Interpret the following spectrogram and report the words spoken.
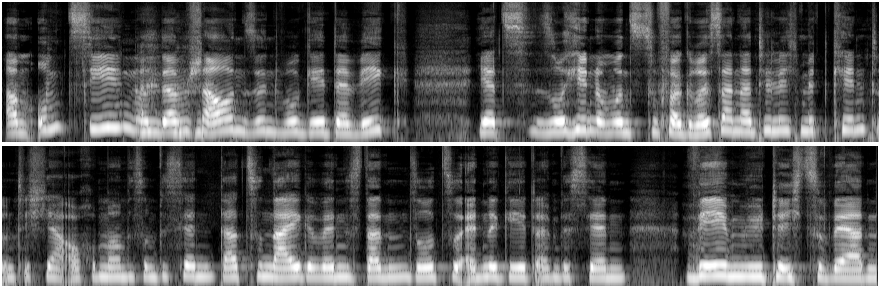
am Umziehen und am Schauen sind, wo geht der Weg jetzt so hin, um uns zu vergrößern, natürlich mit Kind. Und ich ja auch immer so ein bisschen dazu neige, wenn es dann so zu Ende geht, ein bisschen wehmütig zu werden.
